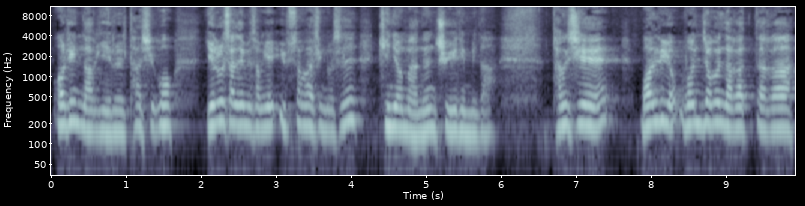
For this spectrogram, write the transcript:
어린 나귀를 타시고 예루살렘 성에 입성하신 것을 기념하는 주일입니다. 당시에 멀리 원정을 나갔다가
